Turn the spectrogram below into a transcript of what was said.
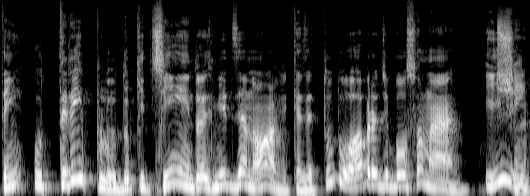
Tem o triplo do que tinha em 2019, quer dizer, tudo obra de Bolsonaro. E Sim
